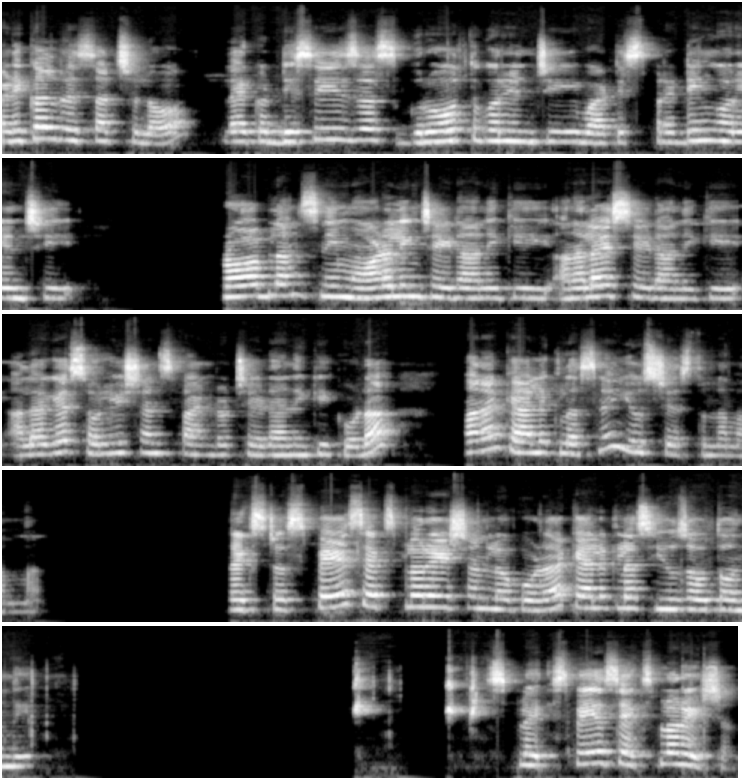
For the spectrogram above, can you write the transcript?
medical రీసెర్చ్లో లైక్ డిసీజెస్ గ్రోత్ గురించి వాటి స్ప్రెడ్డింగ్ గురించి ప్రాబ్లమ్స్ని మోడలింగ్ చేయడానికి అనలైజ్ చేయడానికి అలాగే సొల్యూషన్స్ ఫైండ్ అవుట్ చేయడానికి కూడా మనం క్యాలిక్యులస్ని యూజ్ చేస్తున్నాం అన్నమాట నెక్స్ట్ స్పేస్ ఎక్స్ప్లోరేషన్లో కూడా క్యాలిక్యులస్ యూజ్ అవుతోంది. Space exploration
